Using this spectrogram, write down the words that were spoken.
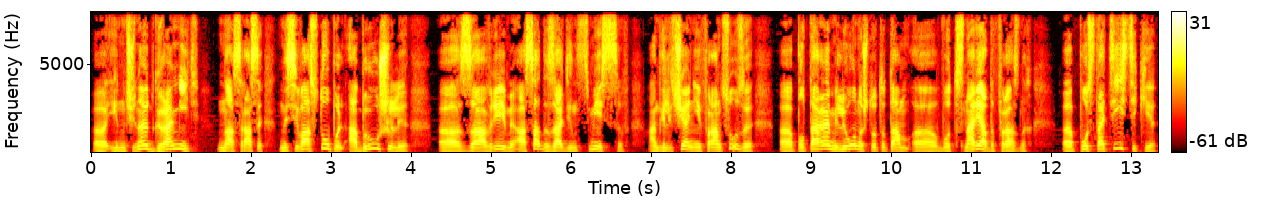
э, и начинают громить нас. Раз на Севастополь обрушили Э, за время осады, за 11 месяцев, англичане и французы э, полтора миллиона что-то там э, вот снарядов разных. По статистике,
